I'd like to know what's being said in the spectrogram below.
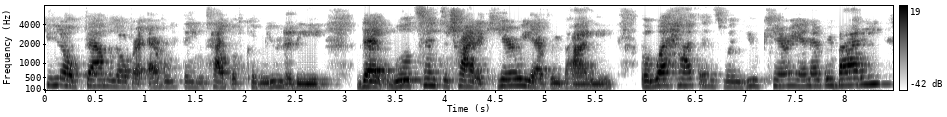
you know, family over everything type of community that will tend to try to carry everybody. But what happens when you carrying everybody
